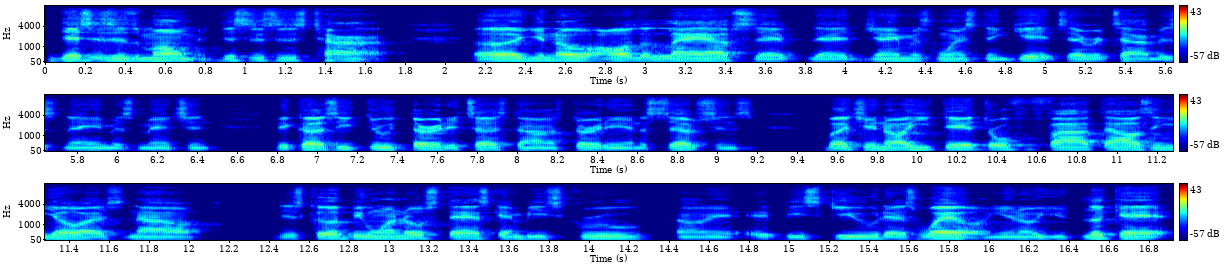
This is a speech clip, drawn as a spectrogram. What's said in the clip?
This is his moment. This is his time. Uh, you know, all the laughs that that Jameis Winston gets every time his name is mentioned because he threw 30 touchdowns, 30 interceptions. But you know, he did throw for 5,000 yards. Now, this could be one of those stats can be screwed, uh, it be skewed as well. You know, you look at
